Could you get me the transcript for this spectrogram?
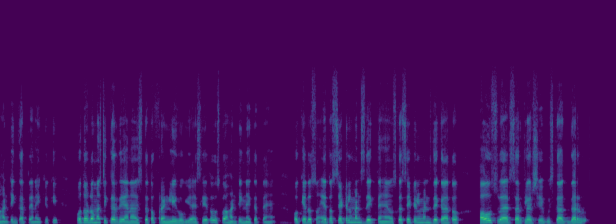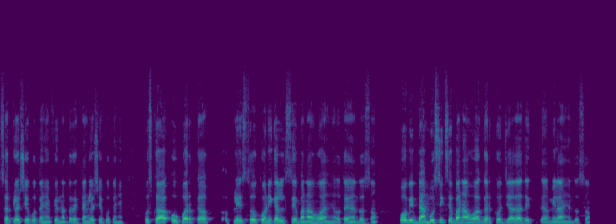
हंटिंग करते नहीं, क्योंकि वो तो डोमेस्टिक कर दिया ना, इसका तो फ्रेंडली हो गया, इसलिए तो उसको हंटिंग नहीं करते हैं। ओके दोस्तों, ये तो सेटलमेंट्स देखते हैं, उसका सेटलमेंट्स देखा है तो हाउस वेयर सर्कुलर शेप इसका घर सर्कुलर शेप होते हैं, फिर ना तो रेक्टेंगुलर शेप होते हैं। उसका ऊपर का प्लेस तो कॉनिकल से बना हुआ है, होते हैं दोस्तों। वो भी बैम्बू स्टिक से बना हुआ घर को ज़्यादा देख मिला है दोस्तों।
